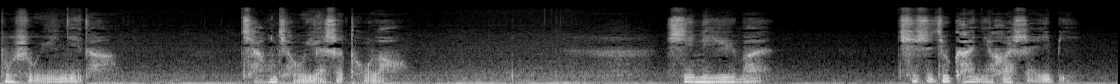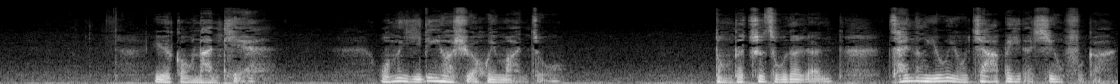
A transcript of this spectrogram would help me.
不属于你的，强求也是徒劳。心里郁闷，其实就看你和谁比。月沟难填，我们一定要学会满足。懂得知足的人，才能拥有加倍的幸福感。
